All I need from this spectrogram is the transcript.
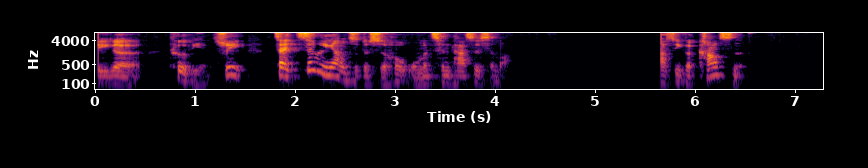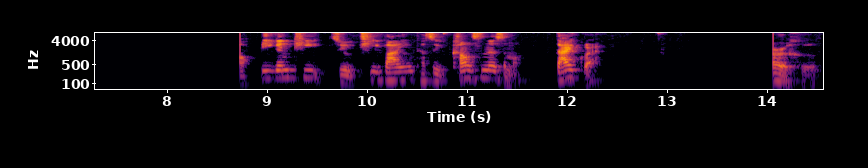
一个特别，所以在这个样子的时候，我们称它是什么？它是一个 consonant。好，B 跟 T 只有 T 发音，它是一个 consonant 什么？diagram 二合。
